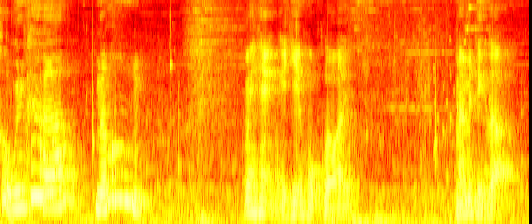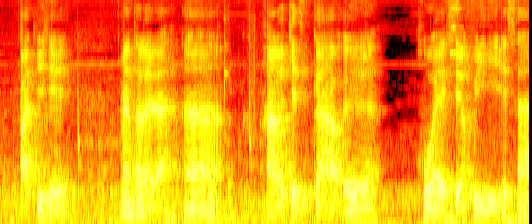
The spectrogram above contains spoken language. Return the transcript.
ขอบคุณครับ น้อง ไม่แห่งไอ้เฮียหกร้อยมันไม่ถึงหรอกปัดจีเชแม่งเท่าไหร่นะ อ่าห้าร้อยเจ็ดสิบเก้าเออควยเสียฟรีไอ้ซ่า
